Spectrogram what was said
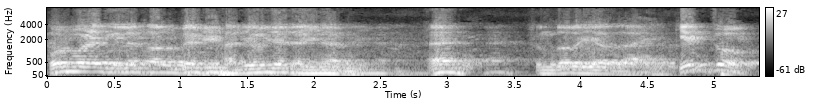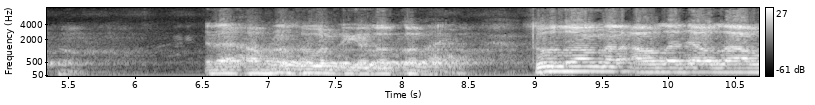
বেশি হাজি হইয়া যাই না হ্যাঁ? সুন্দর হইয়া যায় কিন্তু এরা খাবর দিকে লক্ষ্য নাই। শুধু আপনার আওলা জাওলা ও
